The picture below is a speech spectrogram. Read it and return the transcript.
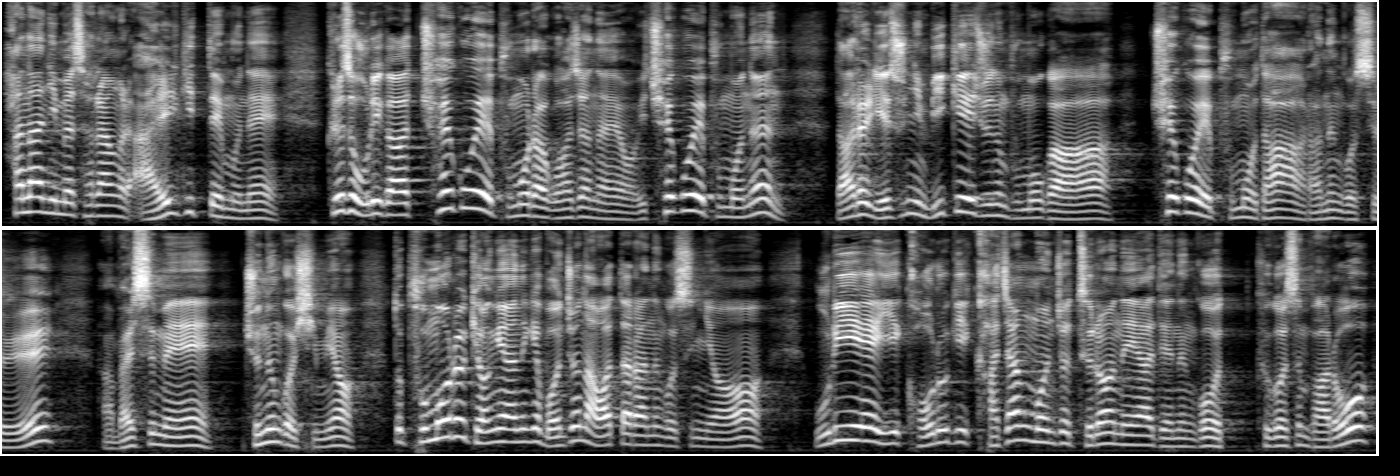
하나님의 사랑을 알기 때문에 그래서 우리가 최고의 부모라고 하잖아요. 이 최고의 부모는 나를 예수님 믿게 해주는 부모가 최고의 부모다라는 것을 아, 말씀해 주는 것이며 또 부모를 경외하는 게 먼저 나왔다라는 것은요. 우리의 이 거룩이 가장 먼저 드러내야 되는 곳 그것은 바로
